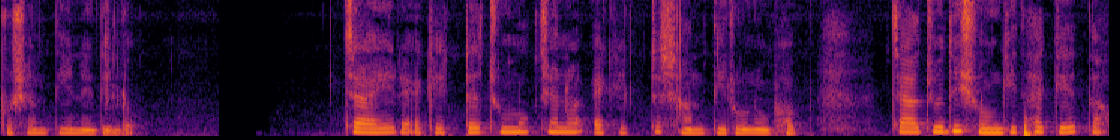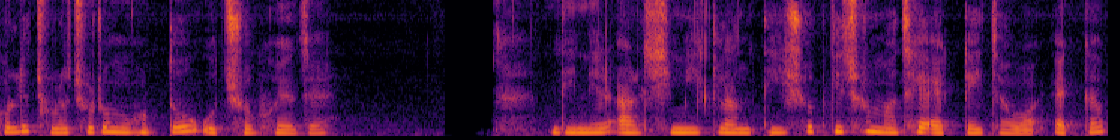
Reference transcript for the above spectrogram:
প্রশান্তি এনে দিল। চায়ের এক একটা চুমুক যেন এক একটা শান্তির অনুভব। চা যদি সঙ্গী থাকে, তাহলে ছোট ছোট মুহূর্তও উৎসব হয়ে যায়। দিনের আলসিমি, ক্লান্তি সব কিছুর মাঝে একটাই চাওয়া, এক কাপ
